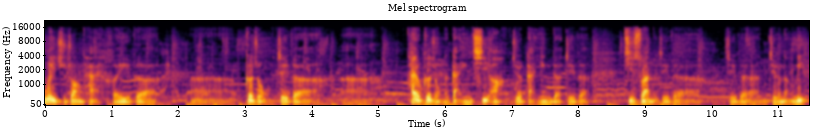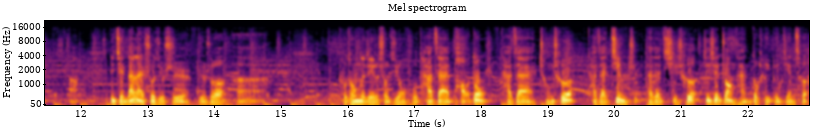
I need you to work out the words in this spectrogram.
位置状态和一个呃各种这个呃，它有各种的感应器啊，就是感应的这个计算的这个这个这个能力啊。那简单来说就是，比如说呃，普通的这个手机用户，他在跑动，他在乘车。他在静止，他在骑车，这些状态都可以被监测。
